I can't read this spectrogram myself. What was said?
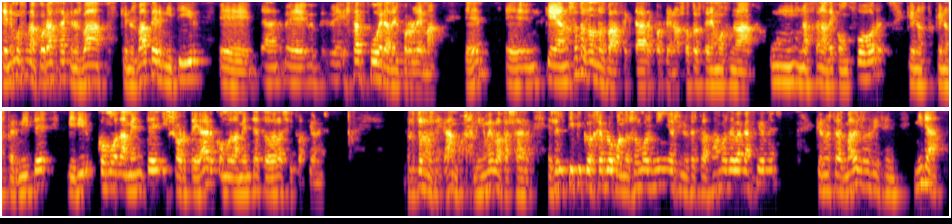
tenemos una coraza que nos va, que nos va a permitir eh, eh, estar fuera del problema. ¿eh? que a nosotros no nos va a afectar porque nosotros tenemos una, zona de confort que nos, que nos permite vivir cómodamente y sortear cómodamente todas las situaciones. Nosotros nos negamos, a mí no me va a pasar. Es el típico ejemplo cuando somos niños y nos desplazamos de vacaciones, que nuestras madres nos dicen, mira,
